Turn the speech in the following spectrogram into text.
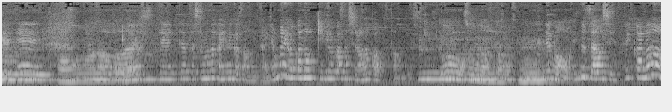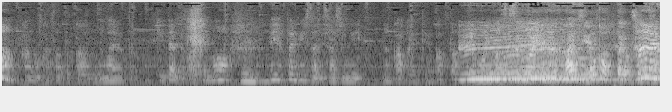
けで。ああなるほどねなかったんですけど、そうなんだ。うん。でも犬さんを知ってから他の方とかの名前を聞いたりとかしてもうん。えやっぱりみゆさんに最初になんか会えてよかったって思いますすごい。うん会えてよかったよそれはい。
